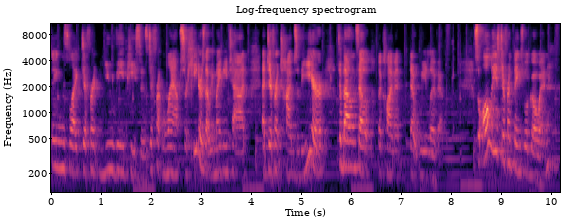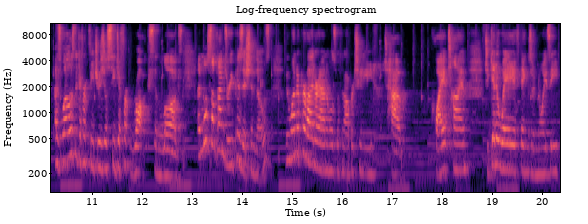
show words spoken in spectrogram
things like different UV pieces, different lamps or heaters that we might need to add at different times of the year to balance out the climate that we live in. So all these different things will go in, as well as the different features, you'll see different rocks and logs, and we'll sometimes reposition those. We want to provide our animals with an opportunity to have quiet time, to get away if things are noisy.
